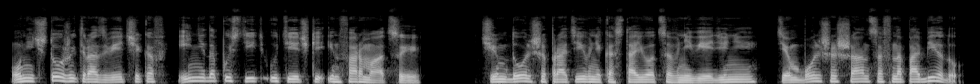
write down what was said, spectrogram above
— уничтожить разведчиков и не допустить утечки информации. Чем дольше противник остается в неведении, тем больше шансов на победу.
